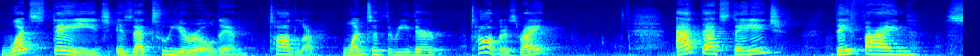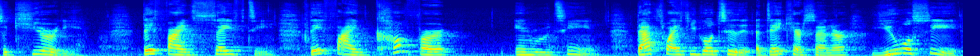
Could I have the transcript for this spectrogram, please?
What stage is that two-year-old in? Toddler. One to three, they're toddlers, right? At that stage, they find security they find safety. They find comfort in routine. That's why if you go to a daycare center, you will see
